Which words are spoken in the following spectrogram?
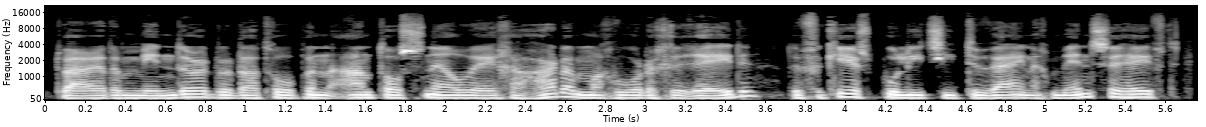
Het waren er minder doordat er op een aantal snelwegen harder mag worden gereden, de verkeerspolitie te weinig mensen heeft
